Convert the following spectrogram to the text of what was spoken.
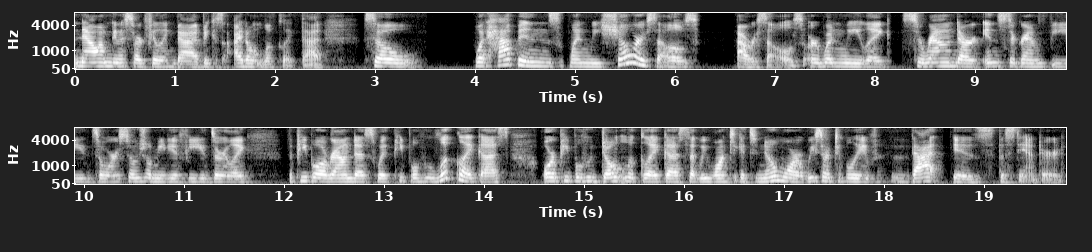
now I'm gonna start feeling bad because I don't look like that. So what happens when we show ourselves ourselves or when we like surround our Instagram feeds or social media feeds or like the people around us with people who look like us or people who don't look like us that we want to get to know more, we start to believe that is the standard.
